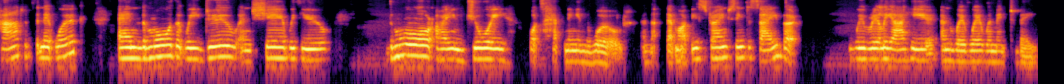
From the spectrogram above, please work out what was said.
part of the network. And the more that we do and share with you, the more I enjoy what's happening in the world. And that, that might be a strange thing to say, but we really are here and we're where we're meant to be.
